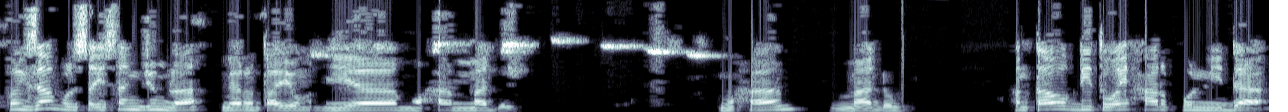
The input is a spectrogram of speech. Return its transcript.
For example, sa isang jumla, meron tayong Ya Muhammad. Muhammad. Ang tawag dito ay harfun nida,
